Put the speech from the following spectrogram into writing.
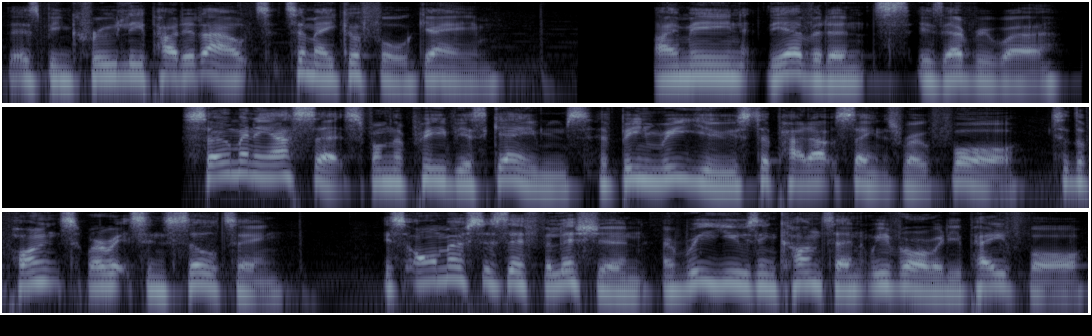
that has been crudely padded out to make a full game. I mean, the evidence is everywhere. So many assets from the previous games have been reused to pad out Saints Row 4, to the point where it's insulting. It's almost as if Volition are reusing content we've already paid for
